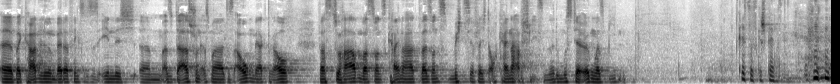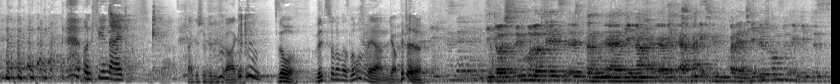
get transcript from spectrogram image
Äh, bei Cardinal und Better Things ist es ähnlich. Ähm, also da ist schon erstmal das Augenmerk drauf, was zu haben, was sonst keiner hat, weil sonst möchte es ja vielleicht auch keiner abschließen. Ne? Du musst ja irgendwas bieten. Christus Gespenst. Und viel Neid. Dankeschön für die Frage. So, willst du noch was loswerden? Ja, bitte. Die deutsche Synchro läuft ja jetzt äh, dann äh, demnach äh, erstmal exklusiv bei der Telekom. Äh, Gibt es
